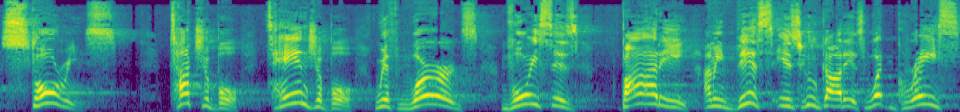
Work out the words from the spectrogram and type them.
stories, touchable, tangible, with words, voices, body. I mean, this is who God is. What grace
